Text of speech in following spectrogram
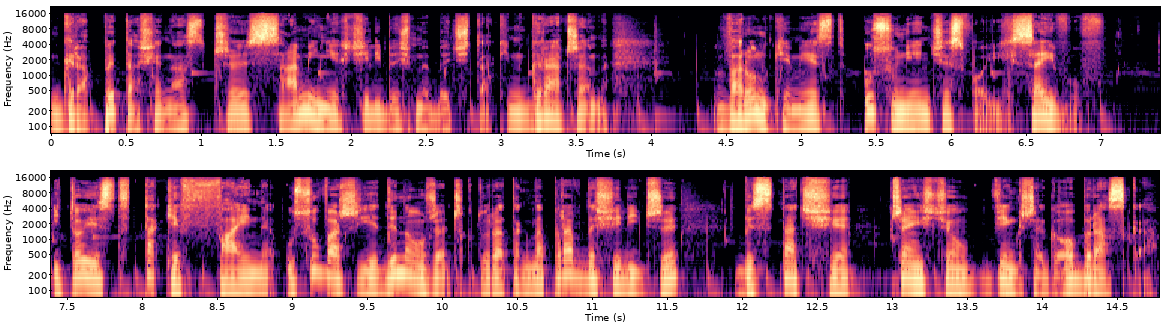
Gra pyta się nas, czy sami nie chcielibyśmy być takim graczem. Warunkiem jest usunięcie swoich saveów. I to jest takie fajne. Usuwasz jedyną rzecz, która tak naprawdę się liczy, by stać się częścią większego obrazka.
